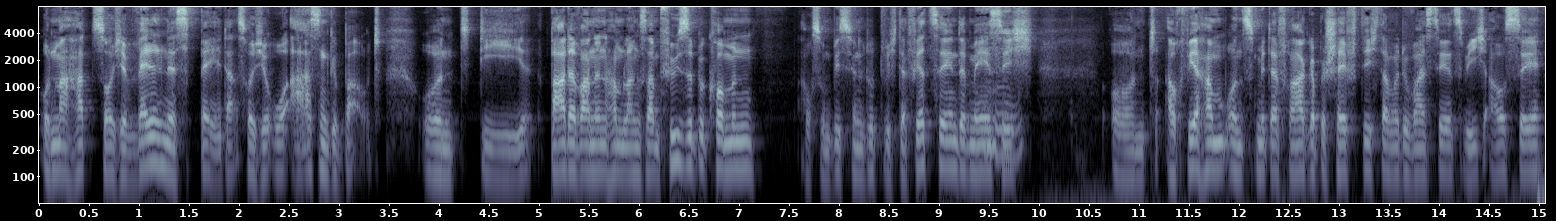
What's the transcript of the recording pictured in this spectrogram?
Und man hat solche Wellnessbäder, solche Oasen gebaut. Und die Badewannen haben langsam Füße bekommen, auch so ein bisschen Ludwig XIV. mäßig. Und auch wir haben uns mit der Frage beschäftigt, aber du weißt ja jetzt, wie ich aussehe.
